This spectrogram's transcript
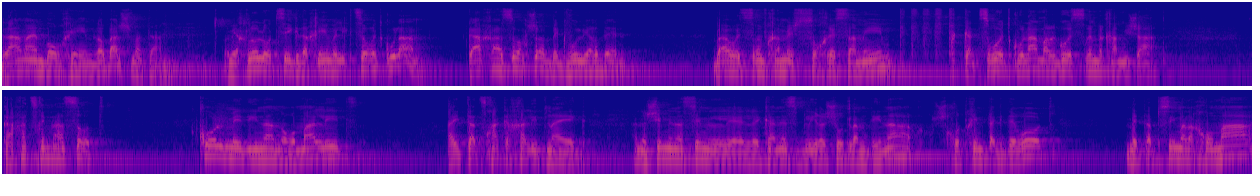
למה הם בורחים? לא באשמתם. הם יכלו להוציא אקדחים ולקצור את כולם. ככה עשו עכשיו בגבול ירדן. באו 25 סוחי סמים, קצרו את כולם, הרגו 25. ככה צריכים לעשות. כל מדינה נורמלית הייתה צריכה ככה להתנהג. אנשים מנסים להיכנס בלי רשות למדינה, חותכים את הגדרות, מטפסים על החומה,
